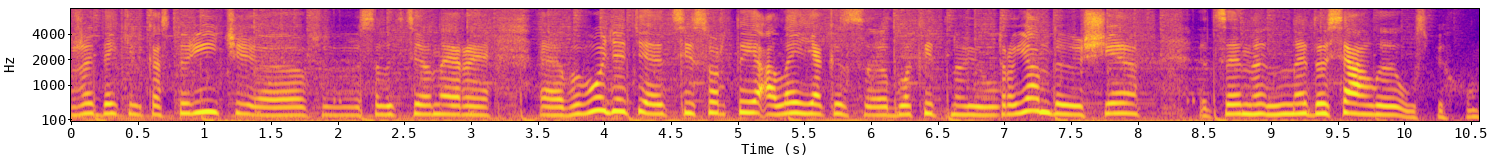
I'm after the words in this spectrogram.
вже декілька сторіч е, селекціонери е, виводять ці сорти, але як із блакитною трояндою ще це не досягли успіху.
